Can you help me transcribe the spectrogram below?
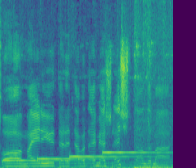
Oh, meine Güte, da wird einem ja schlecht, sagen Sie mal.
